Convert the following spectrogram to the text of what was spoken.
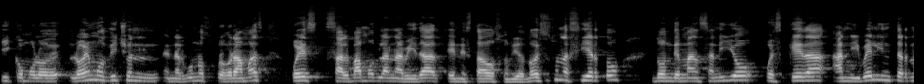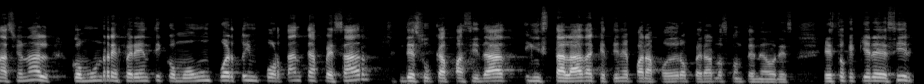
Y como lo, hemos dicho en, en, algunos programas, pues salvamos la Navidad en Estados Unidos. ¿no? Eso es un acierto donde Manzanillo, pues, queda a nivel internacional como un referente y como un puerto importante a pesar de su capacidad instalada que tiene para poder operar los contenedores. ¿Esto qué quiere decir?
